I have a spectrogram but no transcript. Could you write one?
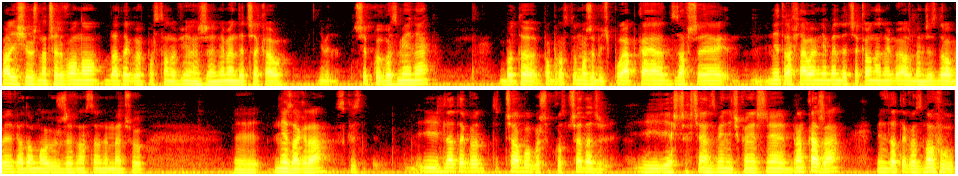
pali się już na czerwono, dlatego postanowiłem, że nie będę czekał i szybko go zmienię bo to po prostu może być pułapka. Ja zawsze nie trafiałem, nie będę czekał na niego, aż będzie zdrowy. Wiadomo już, że w następnym meczu y, nie zagra. I dlatego trzeba było go szybko sprzedać. I jeszcze chciałem zmienić koniecznie bramkarza, więc dlatego znowu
